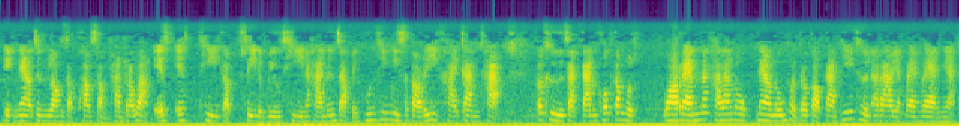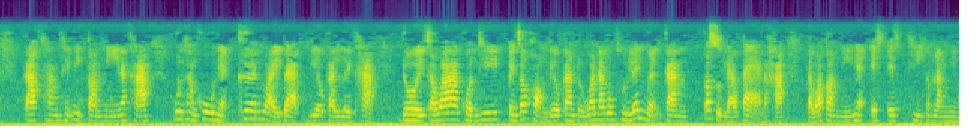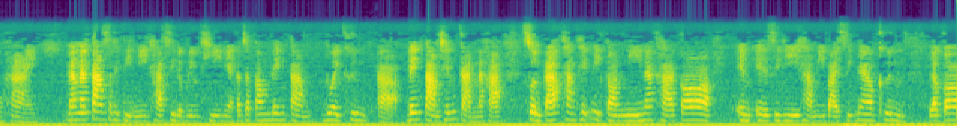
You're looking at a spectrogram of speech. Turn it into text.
เด็กแนวจึงลองจับความสัมพันธ์ระหว่าง SST กับ CWT นะคะ เนื่องจากเป็นหุ้นที่มีสตอรี่คล้ายกันค่ะ ก็คือจากการครบกำหนดวอร์เรนนะคะและแนวโน้มผลประกอบการที่เทินอาราวอย่างแรงๆเนี่ยกราฟทางเทคนิคตอนนี้นะคะ หุ้นทั้งคู่เนี่ยเคลื่อนไหวแบบเดียวกันเลยค่ะ โดยจะว่าคนที่เป็นเจ้าของเดียวกัน หรือว่านักลงทุนเล่นเหมือนกันก็สุดแล้วแต่นะคะ แต่ว่าตอนนี้เนี่ย SST กำลังนิวไฮ ดังนั้นตามสถิตินี้ค่ะ CWT เนี่ยก็จะต้องเร่งตามด้วยขึ้นเร่งตามเช่นกันนะคะ ส่วนกราฟทางเทคนิคตอนนี้นะคะก็ MACD ค่ะมี buy signal ขึ้น แล้วก็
